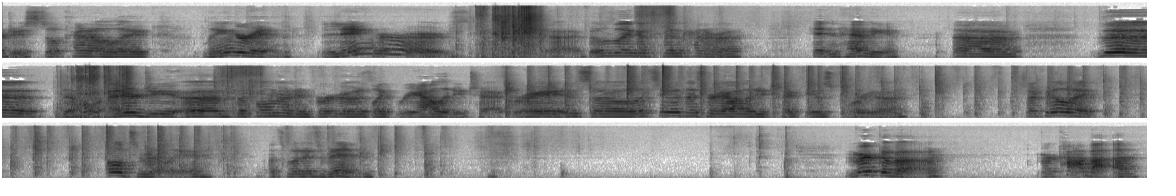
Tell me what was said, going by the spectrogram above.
energy still kind of like lingering. Lingers. Yeah, it feels like it's been kind of hitting heavy. Um, the the whole energy of the full moon in Virgo is like reality check, right? And so let's see what this reality check is for you. So I feel like ultimately that's what it's been. Merkaba. Merkaba.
